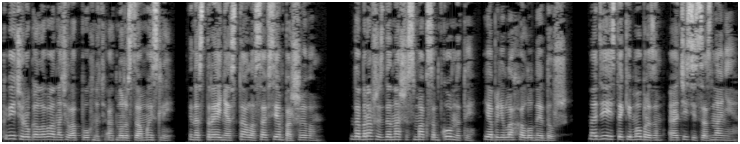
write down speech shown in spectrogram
К вечеру голова начала пухнуть от множества мыслей, и настроение стало совсем паршивым. Добравшись до нашей с Максом комнаты, я приняла холодный душ, надеясь таким образом очистить сознание.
